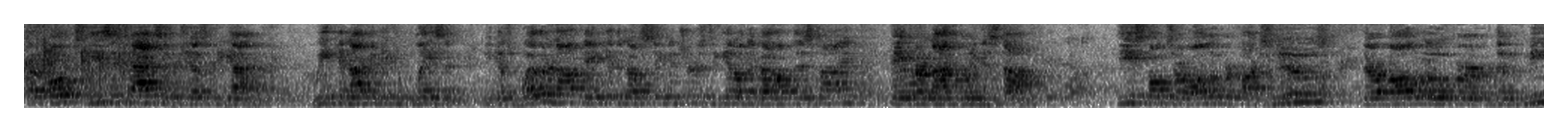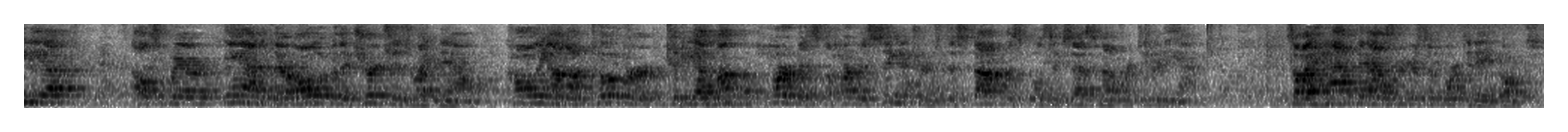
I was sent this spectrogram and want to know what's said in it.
But folks, these attacks have just begun. We cannot be complacent because whether or not they get enough signatures to get on the ballot this time, they are not going to stop. These folks are all over Fox News, they're all over the media, elsewhere, and they're all over the churches right now, calling on October to be a month of harvest, to harvest signatures to stop the School Success and Opportunity Act. So I have to ask for your support today, folks.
